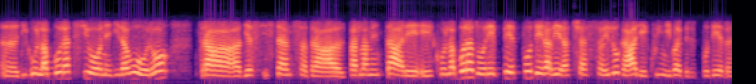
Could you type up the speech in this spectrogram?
eh, di collaborazione, di lavoro tra, di assistenza tra il parlamentare e il collaboratore per poter avere accesso ai locali e quindi poi per poter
